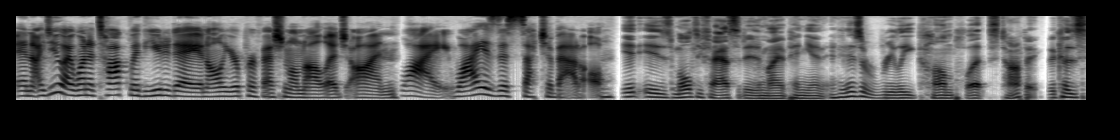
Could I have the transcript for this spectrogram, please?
And I do I want to talk with you today and all your professional knowledge on why. Why is this such a battle? It is multifaceted in my opinion and it is a really complex topic because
